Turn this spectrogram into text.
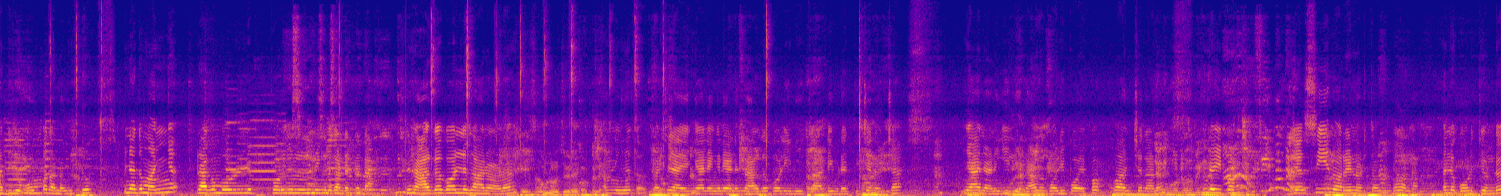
അതിൽ ഒമ്പതെണ്ണം കിട്ടും. പിന്നെ അത് മഞ്ഞ ഡ്രാഗൺ ബോളിന് പുറകിൽ നിങ്ങൾ കണ്ടിട്ടുണ്ടോ? ഇത് നാഗർകോലിലെ സാധനമാണ്. നിങ്ങൾക്ക് മനസ്സിലായോ? ഞാൻ എങ്ങനെയാണ് നാഗർകോലിന് ഈ കാർഡ് ഇവിടെ എത്തിച്ചെന്ന് വെച്ചാൽ ഞാനാണെങ്കിൽ നാഗഗോളി പോയപ്പം വാങ്ങിച്ചതാണ്. ഇവിടെ ഇപ്പം ജെസ്സി എന്ന് പറയുന്ന ഒരുത്തുണ്ട് കണ്ട? നല്ല ക്വാളിറ്റി ഉണ്ട്.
